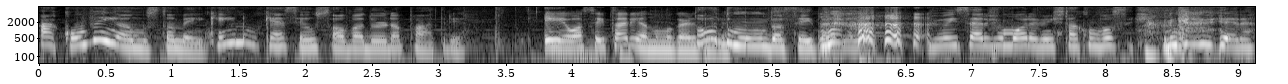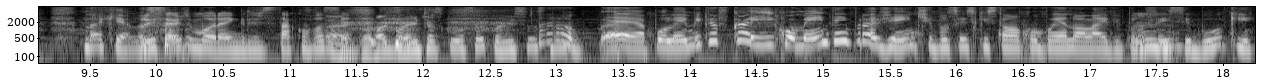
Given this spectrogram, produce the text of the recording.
Ah, convenhamos também. Quem não quer ser o salvador da pátria? Eu aceitaria no lugar Todo dele. mundo aceitaria. Juiz Sérgio Moro, a gente tá com você. Brincadeira. Naquela. Luiz Sérgio Moura, Ingrid está com você. É, agora aguente as consequências. Né? Não, é, a polêmica fica aí. Comentem pra gente, vocês que estão acompanhando a live pelo Uhum. Facebook.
